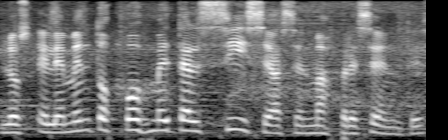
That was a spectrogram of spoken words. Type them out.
los elementos post-metal sí se hacen más presentes.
